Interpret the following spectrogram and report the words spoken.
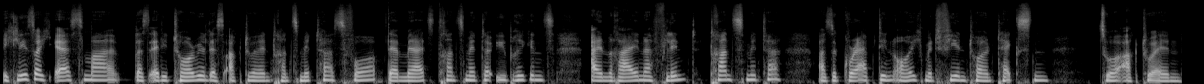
Ich lese euch erstmal das Editorial des aktuellen Transmitters vor. Der März-Transmitter übrigens ein reiner Flint-Transmitter, also grabt ihn euch mit vielen tollen Texten zur aktuellen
